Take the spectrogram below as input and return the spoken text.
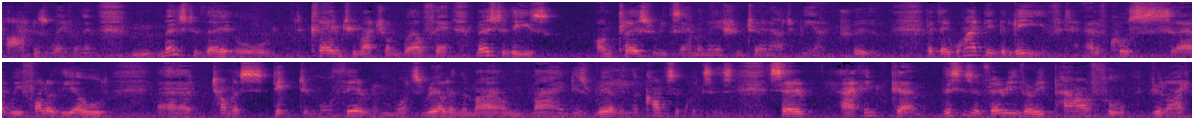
partners away from them. Most of they, or claim too much on welfare, most of these on closer examination turn out to be untrue. But they're widely believed, and of course uh, we follow the old uh, Thomas dictum or theorem, what's real in the mind is real in the consequences. So I think um, this is a very, very powerful, if you like,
